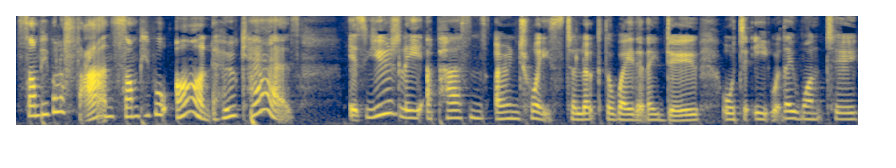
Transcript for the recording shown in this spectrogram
Some people are fat and some people aren't. Who cares? It's usually a person's own choice to look the way that they do, or to eat what they want to,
